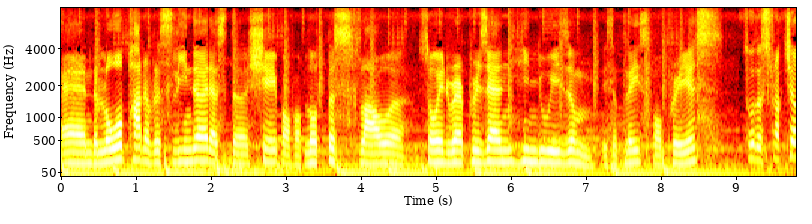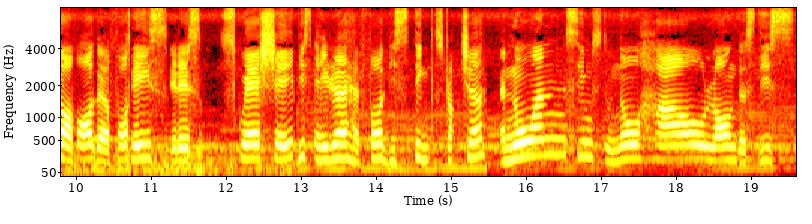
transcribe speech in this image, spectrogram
and the lower part of the cylinder that's the shape of a lotus flower. So it represents hinduism. It's a place for prayers. So the structure of all the four days it is square shape. This area have four distinct structure and no one seems to know how long does this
